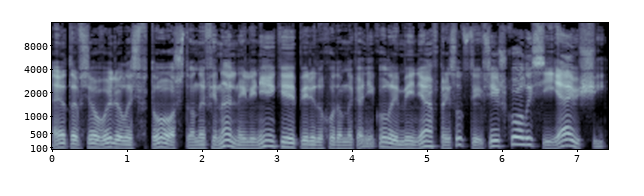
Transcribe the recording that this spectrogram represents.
Это все вылилось в то, что на финальной линейке перед уходом на каникулы меня в присутствии всей школы сияющий,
